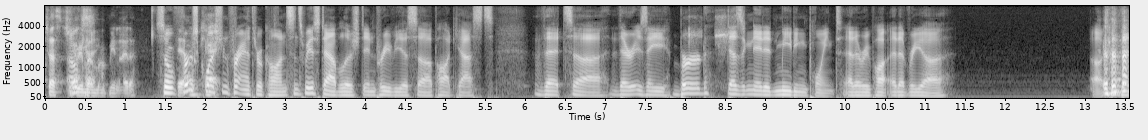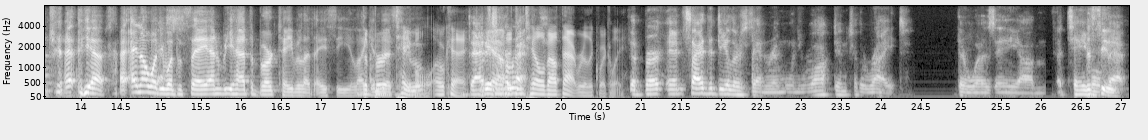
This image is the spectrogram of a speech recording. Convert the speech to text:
just Okay. remember me later So, Yeah. first Okay. question for Anthrocon, since we established in previous uh, podcasts that uh, there is a bird designated meeting point at every po- at every uh, uh, convention. Uh, yeah I, I know what you want to say and we had the bird table at ac like the in bird zoo. table. Okay. That Let's is go into correct. detail about that really quickly. the bird inside the dealer's den room. When you walked into the right, there was a um, a table that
